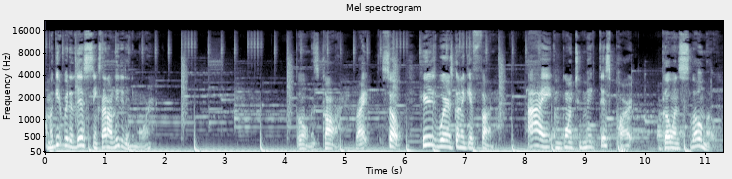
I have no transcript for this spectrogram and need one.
I'm gonna get rid of this scene because I don't need it anymore. Boom, it's gone, right? So here's where it's gonna get fun. I am going to make this part go in slow-mo.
